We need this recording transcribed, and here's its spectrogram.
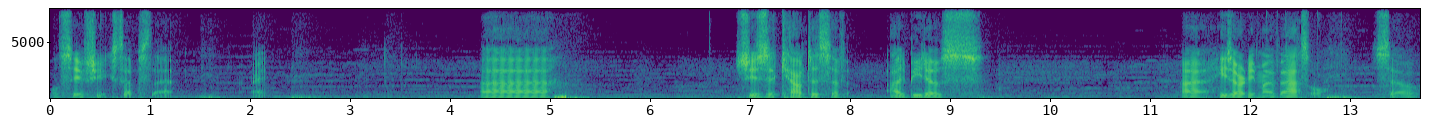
We'll see if she accepts that. Alright. Uh, she's a Countess of Abydos. Uh, he's already my vassal, so...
